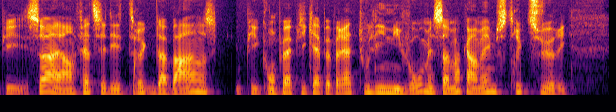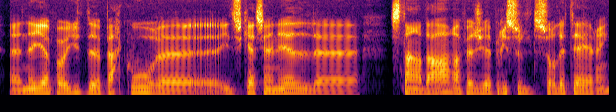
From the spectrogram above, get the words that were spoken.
Puis ça, en fait, c'est des trucs de base, puis qu'on peut appliquer à peu près à tous les niveaux, mais ça m'a quand même structuré. Euh, n'ayant pas eu de parcours euh, éducationnel euh, standard, en fait, j'ai appris sur, le terrain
